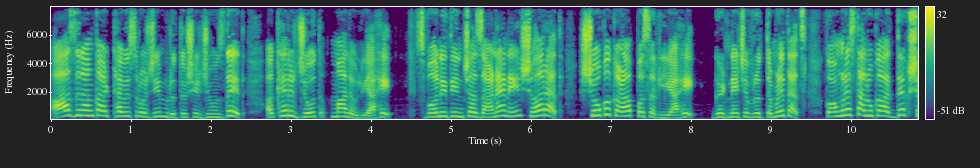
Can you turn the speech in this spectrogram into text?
आज दिनांक अठ्ठावीस रोजी मृत्यूशी झुंज देत अखेर ज्योत मालवली आहे. स्वनितींच्या जाण्याने शहरात शोककळा पसरली आहे. घटनेचे वृत्त मिळताच काँग्रेस तालुका अध्यक्ष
